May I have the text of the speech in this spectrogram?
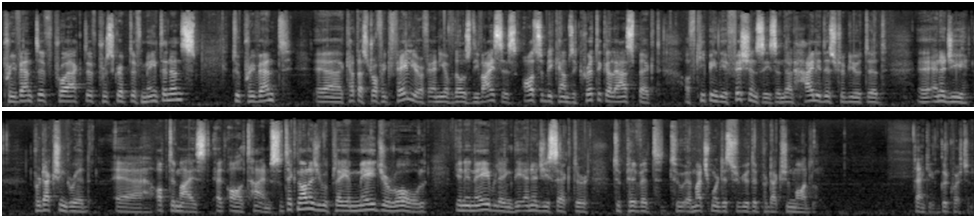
preventive, proactive, prescriptive maintenance to prevent uh, catastrophic failure of any of those devices also becomes a critical aspect of keeping the efficiencies in that highly distributed uh, energy production grid uh, optimized at all times. So technology will play a major role in enabling the energy sector to pivot to a much more distributed production model? Thank you. Good question.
